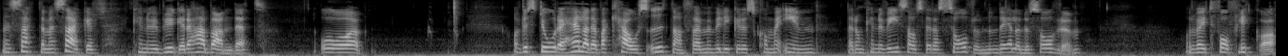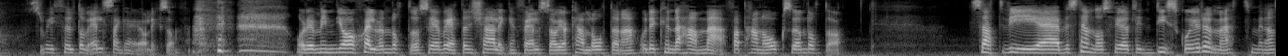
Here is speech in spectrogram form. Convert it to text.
Men sakta men säkert kunde vi bygga det här bandet. Och av det stora hela det var kaos utanför men vi lyckades komma in där de kunde visa oss deras sovrum. De delade sovrum. Och det var ju två flickor. Så det var ju fullt av Elsa-grejer liksom. och det är min, jag har själv en dotter så jag vet den kärleken för Elsa och jag kan låtarna. Och det kunde han med för att han har också en dotter. Så att vi eh, bestämde oss för att göra ett litet disco i rummet medan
